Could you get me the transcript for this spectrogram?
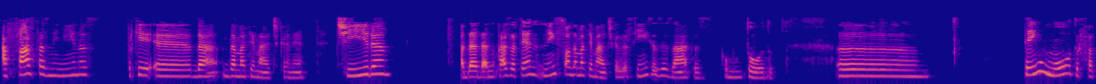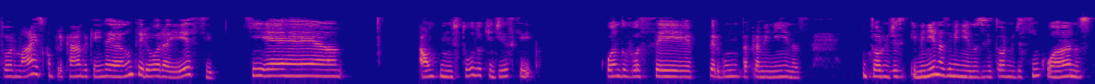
afasta as meninas porque é, da, da matemática, né? Tira da, da, no caso até nem só da matemática, das ciências exatas como um todo. Uh, tem um outro fator mais complicado que ainda é anterior a esse, que é há um, um estudo que diz que quando você pergunta para meninas em torno de e meninas e meninos em torno de 5 anos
